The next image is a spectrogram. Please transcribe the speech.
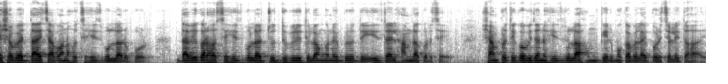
এসবের দায় চাপানো হচ্ছে হিজবুল্লার উপর। দাবি করা হচ্ছে হিজবুল্লার যুদ্ধবিরতি লঙ্ঘনের বিরুদ্ধে ইসরায়েল হামলা করেছে। সাম্প্রতিক অভিযানে হিজবুল্লাহ হুমকির মোকাবেলায় পরিচালিত হয়।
